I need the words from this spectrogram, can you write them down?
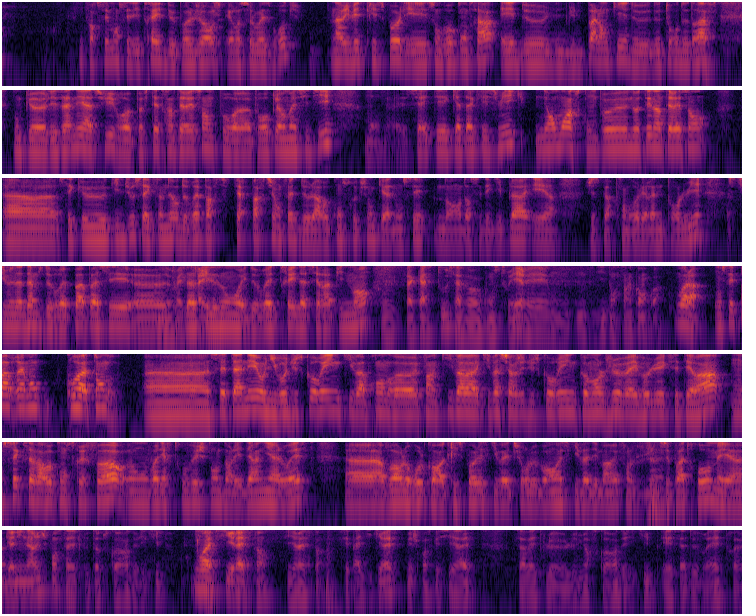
forcément, c'est les trades de Paul George et Russell Westbrook. L'arrivée de Chris Paul et son gros contrat et d'une palanquée de, tours de draft. Donc euh, les années à suivre peuvent être intéressantes pour, euh, pour Oklahoma City. Bon, ça a été cataclysmique. Néanmoins, ce qu'on peut noter d'intéressant, euh, c'est que Gilgeous Alexander devrait faire partie en fait de la reconstruction qui est annoncée dans, dans cette équipe-là et euh, j'espère prendre les rênes pour lui. Steven Adams devrait pas passer euh, toute la saison, il devrait être trade assez rapidement. Ça casse tout, ça veut reconstruire et on, on se dit dans 5 ans quoi. Voilà, on sait pas vraiment quoi attendre euh, cette année au niveau du scoring qui va prendre euh, enfin qui va qui va se charger du scoring comment le jeu va évoluer etc on sait que ça va reconstruire fort. On va les retrouver je pense dans les derniers à l'ouest euh, à voir le rôle qu'aura Chris Paul. Est-ce qu'il va être sur le banc? Est-ce qu'il va démarrer? Enfin je, ne sais pas trop mais euh... Gallinari je pense ça va être le top scorer de l'équipe. Ouais. s'il reste hein. S'il reste hein. c'est pas dit qu'il reste mais je pense que s'il reste ça va être le, le meilleur scoreur de l'équipe et ça devrait être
